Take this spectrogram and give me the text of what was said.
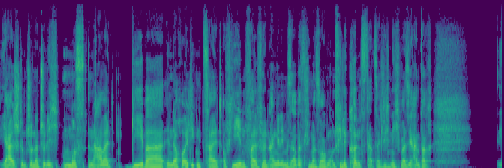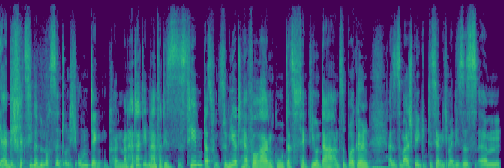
ja, es stimmt schon. Natürlich muss ein Arbeitgeber in der heutigen Zeit auf jeden Fall für ein angenehmes Arbeitsklima sorgen und viele können es tatsächlich nicht, weil sie einfach ja, nicht flexibel genug sind und nicht umdenken können. Man hat halt eben einfach dieses System, das funktioniert hervorragend gut, das fängt hier und da an zu bröckeln. Also zum Beispiel gibt es ja nicht mehr dieses ähm,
